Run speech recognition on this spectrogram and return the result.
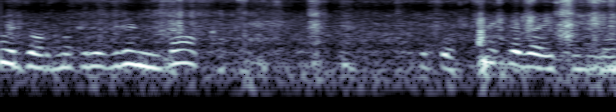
പോയി തുറന്നൊക്കെ തുറന്നിട്ട് ഇതിലുണ്ടാക്കട്ടെ കൊച്ചൊക്കെ തയ്ക്കുന്നു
